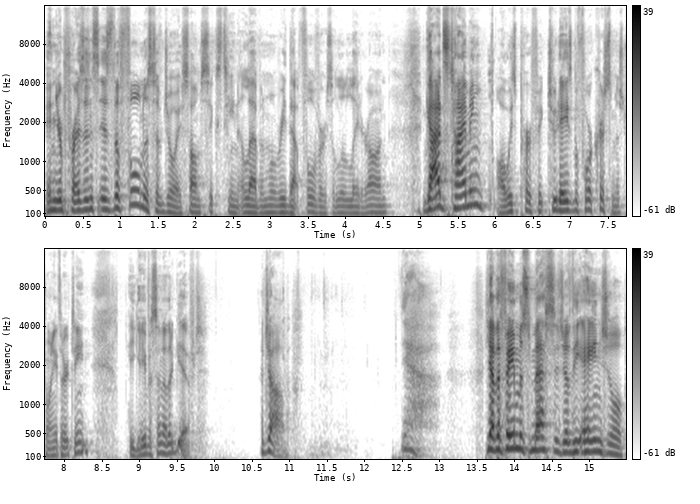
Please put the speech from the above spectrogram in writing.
In your presence is the fullness of joy. Psalm 16, 11. We'll read that full verse a little later on. God's timing, always perfect. Two days before Christmas 2013, He gave us another gift a job. Yeah. Yeah, the famous message of the angel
